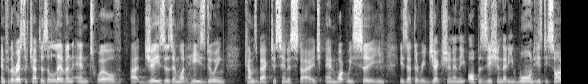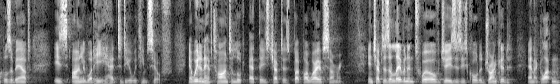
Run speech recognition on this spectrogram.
And for the rest of chapters 11 and 12, uh, Jesus and what he's doing comes back to centre stage. And what we see is that the rejection and the opposition that he warned his disciples about is only what he had to deal with himself. Now, we don't have time to look at these chapters, but by way of summary, in chapters 11 and 12, Jesus is called a drunkard and a glutton.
